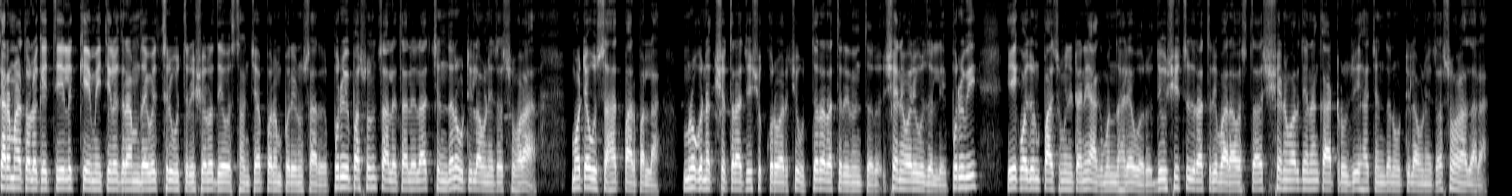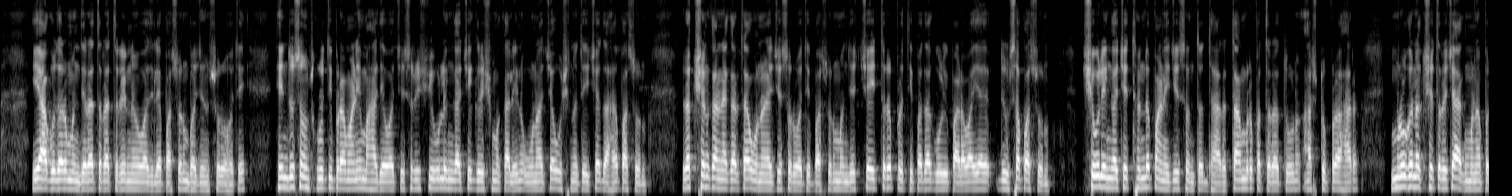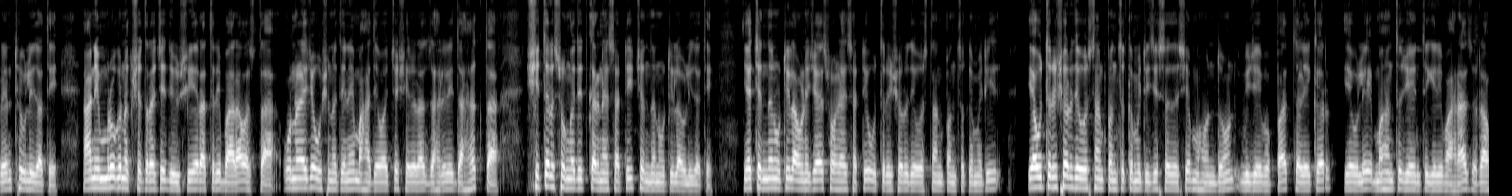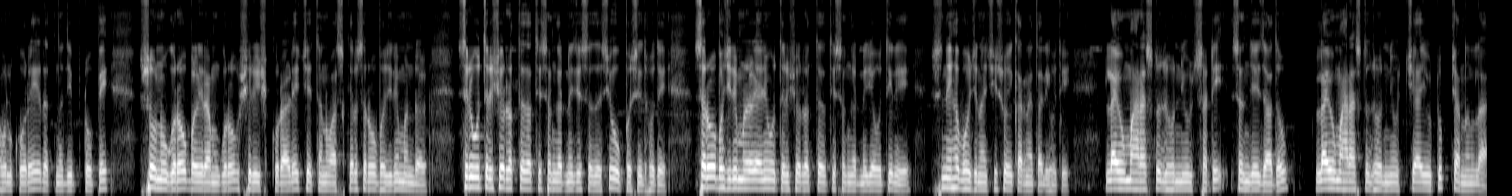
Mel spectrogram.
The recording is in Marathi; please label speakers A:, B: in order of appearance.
A: करमाळ तालुक्यातील केम येथील ग्रामदैवत श्री उत्तरेश्वर देवस्थानच्या परंपरेनुसार पूर्वीपासून चालत आलेला चंदन उटी लावण्याचा सोहळा मोठ्या उत्साहात पार पडला. मृग नक्षत्राचे शुक्रवारचे उत्तर रात्रीनंतर शनिवारी उजळले. पूर्वी एक वाजून पाच मिनिटांनी आगमन झाल्यावर दिवशीच रात्री बारा वाजता शनिवार दिनांक आठ रोजी हा चंदन ओटी लावण्याचा सोहळा झाला. या अगोदर मंदिरात रात्री नऊ वाजल्यापासून भजन सुरू होते. हिंदू संस्कृतीप्रमाणे महादेवाचे श्री शिवलिंगाचे ग्रीष्मकालीन उन्हाच्या उष्णतेच्या दाहापासून रक्षण करण्याकरता उन्हाळ्याच्या सुरुवातीपासून म्हणजे चैत्र प्रतिपदा गुढीपाडवा या दिवसापासून शिवलिंगाचे थंड पाण्याची संततधार ताम्रपत्रातून अष्टप्रहार मृग नक्षत्राच्या आगमनापर्यंत ठेवली जाते आणि मृग नक्षत्राचे दिवशी रात्री बारा वाजता उन्हाळ्याच्या उष्णतेने महादेवाच्या शरीरात झालेली दाहकता शीतल सुंगधित करण्यासाठी चंदनवटी लावली जाते. या चंदनवटी लावण्याच्या सोहळ्यासाठी उत्तरेश्वर देवस्थान पंच कमिटी या उत्तरेश्वर देवस्थान पंच कमिटीचे सदस्य मोहन दोंड विजय बाप्पा तळेकर येवले महंत जयंतगिरी महाराज राहुल कोरे रत्नदीप टोपे सोनू गुरव बळीराम गुरव शिरीष कुराडे चेतन वासकर सर्व भजनी मंडळ श्री उत्तरेश्वर रक्तदाती संघटनेचे सदस्य उपस्थित होते. सर्व भजनी मंडळ आणि उत्तरेश्वर रक्तदाती संघटनेच्या वतीने स्नेहभोजनाची सोय करण्यात आली होती. लाईव्ह महाराष्ट्र झोन न्यूजसाठी संजय जाधव लाईव्ह महाराष्ट्र झोन न्यूजच्या यूट्यूब चॅनलला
